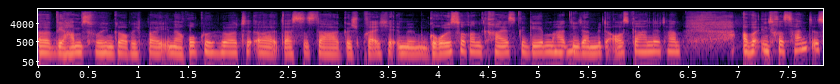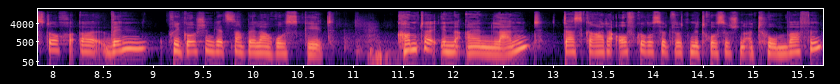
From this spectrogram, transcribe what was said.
Äh, wir haben es vorhin, glaube ich, bei Ina Ruck gehört, äh, dass es da Gespräche in einem größeren Kreis gegeben hat, mhm. die da mit ausgehandelt haben. Aber interessant ist doch, äh, wenn Prigozhin jetzt nach Belarus geht, kommt er in ein Land, das gerade aufgerüstet wird mit russischen Atomwaffen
